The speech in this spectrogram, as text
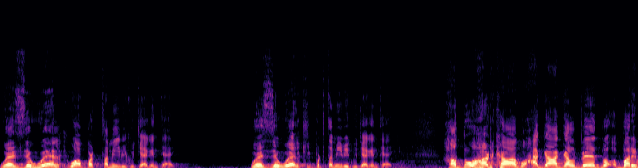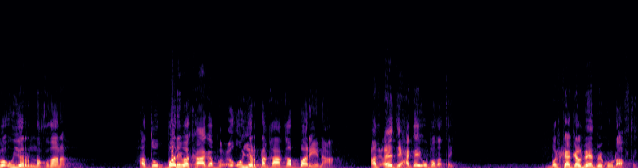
Waa zawaalki waa bartamihii bay ku taagan tahay waa zawaalkii bartamihii bay ku taagan tahay hadduu hadhkaagu xaggaa galbeedba bariba u yar noqdana hadduu bariba kaaga baxo u yar dhaqaaqa barina cadceeddii xaggay u badatay. Marka galbeed bay ku dhaaftay.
